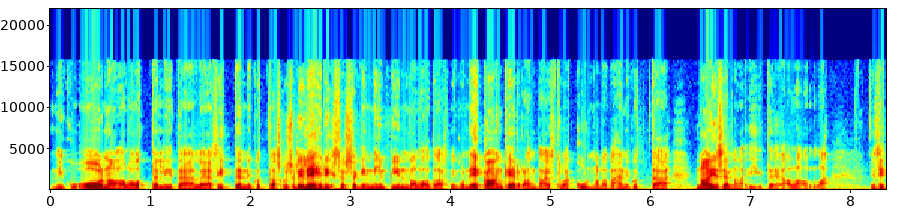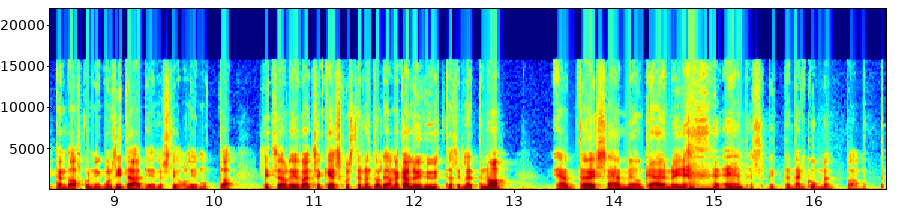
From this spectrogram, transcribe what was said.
niin kuin Oona aloitteli täällä, ja sitten niin kuin taas kun se oli lehdistössäkin niin pinnalla taas niin kuin ekaan kerran taisi tulla kunnolla vähän niin kuin tämä naisena IT-alalla, niin sitten taas kun niin kuin sitä tietysti oli, mutta sitten se oli hyvä, että se keskustelu nyt oli ainakaan lyhyyttä silleen, että no, ihan töissähän me on käynyt, ja mm. ei tässä mitään tämän kummempaa, mutta...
